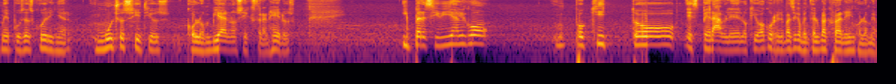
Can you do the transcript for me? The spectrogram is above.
me puse a escudriñar muchos sitios colombianos y extranjeros y percibí algo un poquito esperable de lo que iba a ocurrir básicamente el Black Friday en Colombia.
